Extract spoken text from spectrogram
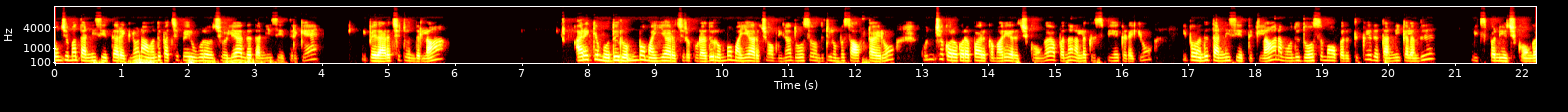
கொஞ்சமாக தண்ணி சேர்த்து அரைக்கணும். நான் வந்து பச்சை பயிர் ஊற வச்சோம் இல்லையா? அந்த தண்ணி சேர்த்துருக்கேன். இப்போ இதை அரைச்சிட்டு வந்துடலாம். அரைக்கும் போது ரொம்ப மையாக அரைச்சிடக்கூடாது. ரொம்ப மையாக அரைச்சோம் அப்படின்னா தோசை வந்துட்டு ரொம்ப சாஃப்ட் ஆயிரும். கொஞ்சம் குறை குறைப்பாக இருக்க மாதிரி அரைச்சிக்கோங்க. அப்போ தான் நல்லா கிறிஸ்பியாக கிடைக்கும். இப்போ வந்து தண்ணி சேர்த்துக்கலாம். நம்ம வந்து தோசை மாவு பதத்துக்கு இதை தண்ணி கலந்து மிக்ஸ் பண்ணி வச்சுக்கோங்க.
